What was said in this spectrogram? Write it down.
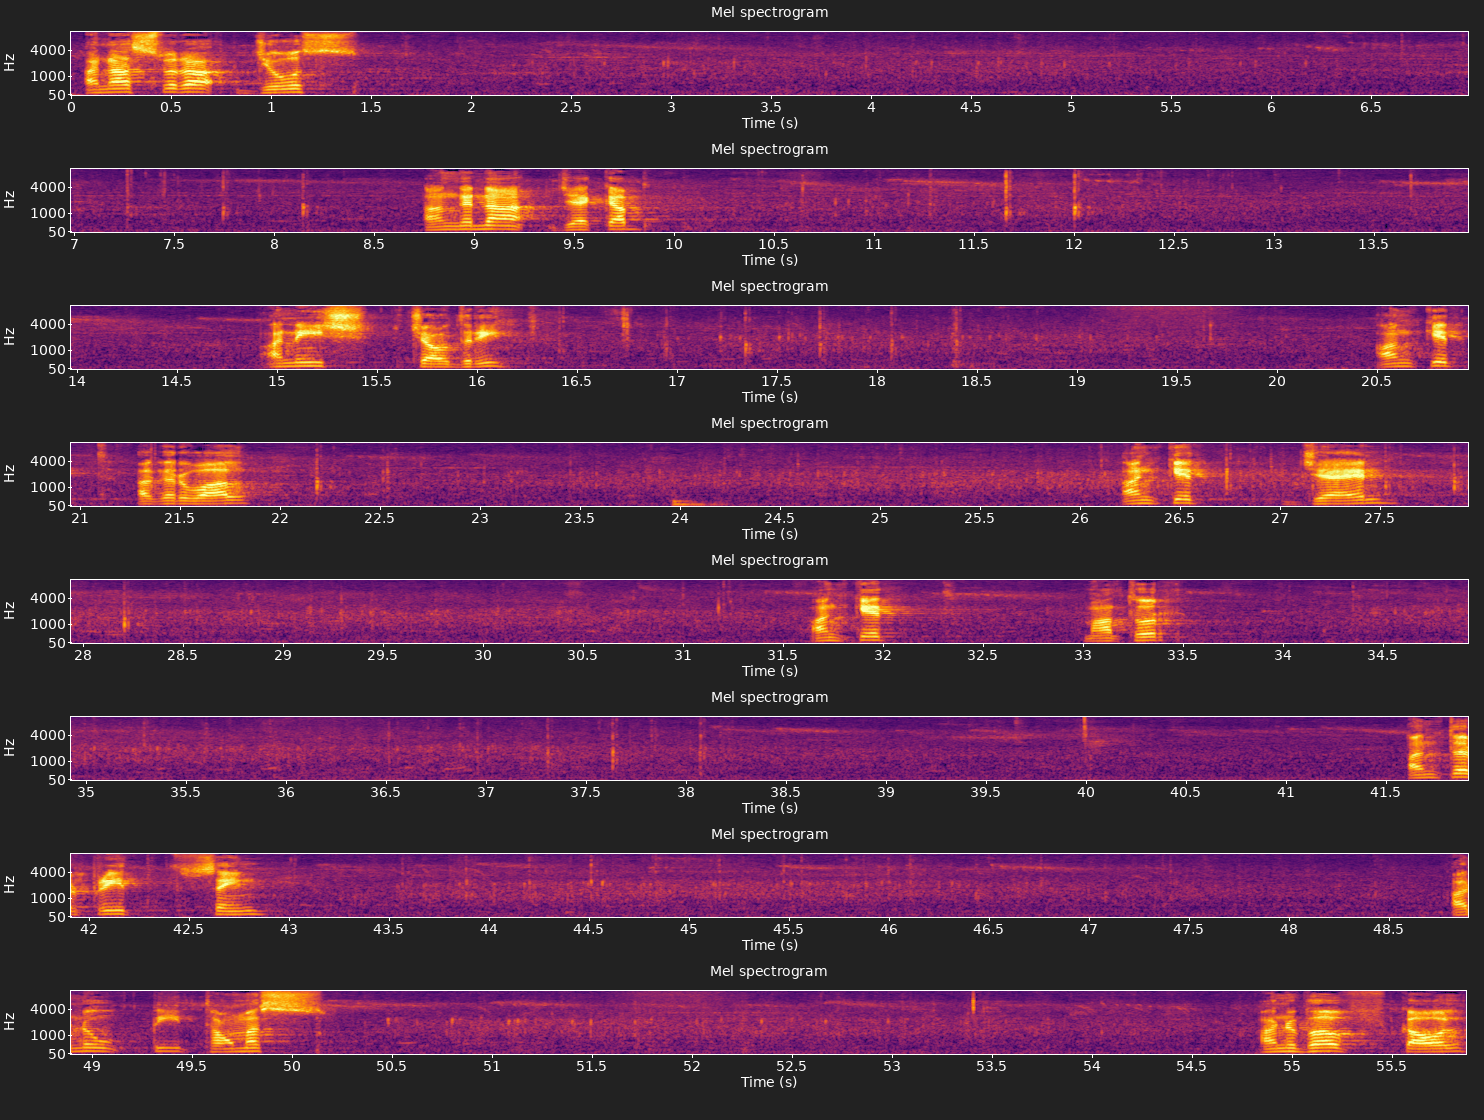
Anaswara Josh Angana Jacob Anish Chaudhary Ankit Agarwal Ankit Jain Ankit Mathur Antarpreet Singh Anu P Thomas Anubhav Kaul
